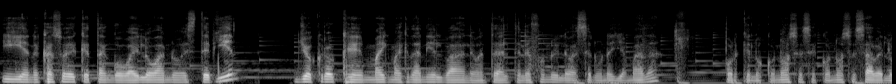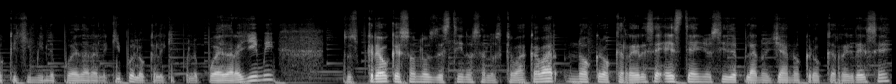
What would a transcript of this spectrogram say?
Y en el caso de que Tango Bailoa no esté bien, yo creo que Mike McDaniel va a levantar el teléfono y le va a hacer una llamada porque lo conoce, se conoce, sabe lo que Jimmy le puede dar al equipo y lo que el equipo le puede dar a Jimmy. Entonces creo que son los destinos a los que va a acabar. No creo que regrese. Este año sí de plano ya no creo que regrese.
